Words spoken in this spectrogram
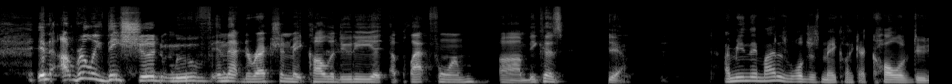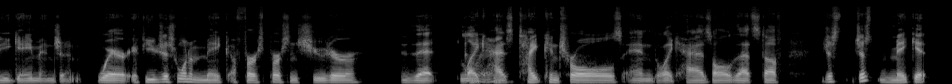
and uh, really they should move in that direction, make Call of Duty a, a platform. Um, because Yeah. I mean, they might as well just make like a Call of Duty game engine where if you just want to make a first person shooter that like Oh, yeah. has tight controls and like has all of that stuff, just just make it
